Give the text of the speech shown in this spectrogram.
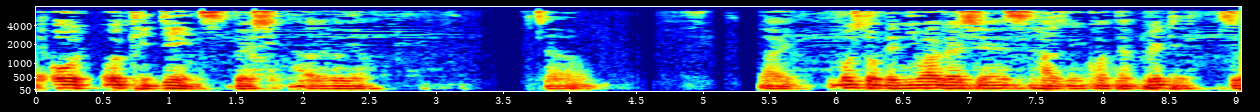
the old Old King James version. Hallelujah. So, like most of the newer versions has been contemplated, so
